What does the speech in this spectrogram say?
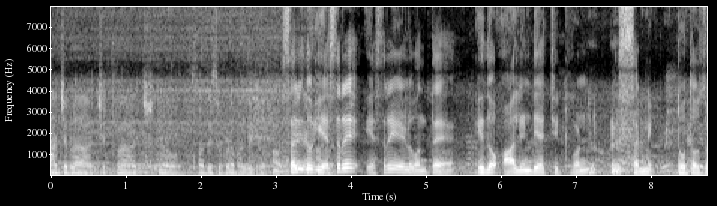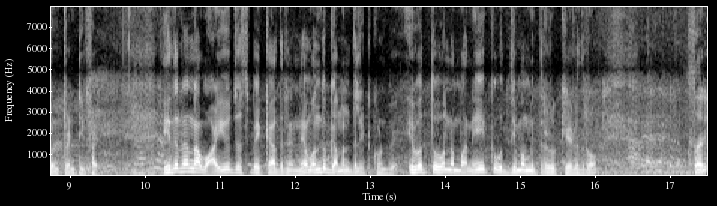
ರಾಜ್ಯಗಳ ಚಿತ್ರ ಸದಸ್ಯರು ಕೂಡ ಬಂದಿದ್ದರು ಸರ್ ಇದು ಹೆಸರೇ ಹೆಸರೇ ಹೇಳುವಂತೆ ಇದು all India chit fund summit two thousand twenty five ಇದನ್ನು ನಾವು ಆಯೋಜಿಸಬೇಕಾದ್ರೇ ಒಂದು ಗಮನದಲ್ಲಿಟ್ಕೊಂಡ್ವಿ. ಇವತ್ತು ನಮ್ಮ ಅನೇಕ ಉದ್ಯಮ ಮಿತ್ರರು ಕೇಳಿದ್ರು, ಸರಿ,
